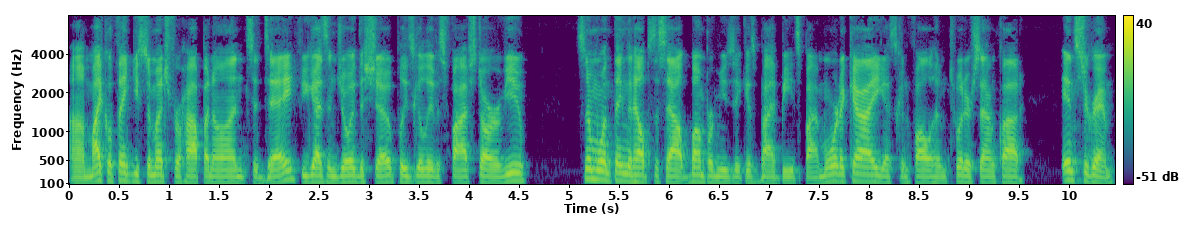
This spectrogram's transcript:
um, Michael, thank you so much for hopping on today. If you guys enjoyed the show, please go leave us five star review. It's number one thing that helps us out. Bumper music is by Beats by Mordecai. You guys can follow him Twitter, SoundCloud, Instagram.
